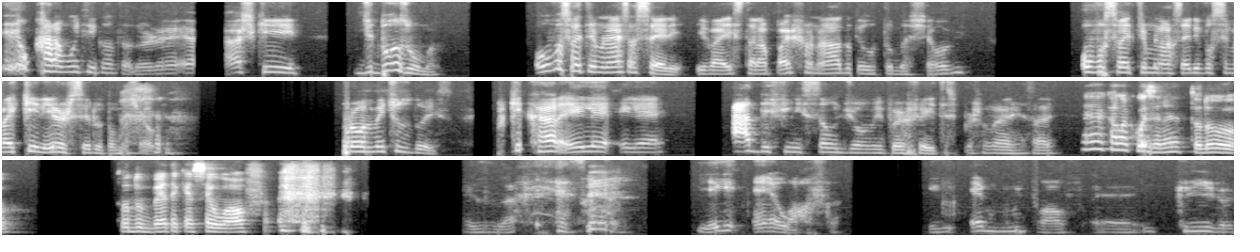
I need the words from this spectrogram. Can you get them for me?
Ele é um cara muito encantador, né? Acho que de duas uma. Ou você vai terminar essa série e vai estar apaixonado pelo Thomas Shelby, ou você vai terminar a série e você vai querer ser o Thomas Shelby. Provavelmente os dois. Porque, cara, ele é, ele é a definição de homem perfeito, esse personagem, sabe? É aquela coisa, né? Todo, todo beta quer ser o alfa. Exato. E ele é o alfa. Ele é muito alfa. É incrível.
